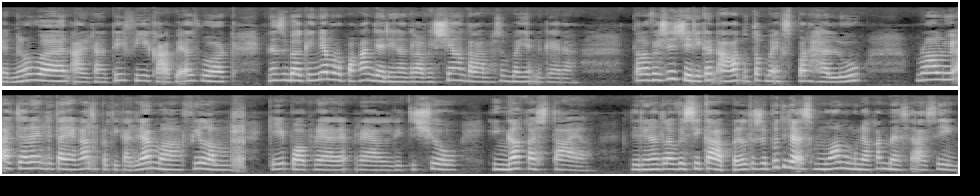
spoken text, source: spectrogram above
Channel One, Arirang TV, KBS World, dan sebagainya merupakan jaringan televisi yang telah masuk banyak negara. Televisi dijadikan alat untuk mengekspor halu melalui acara yang ditayangkan seperti k-drama, film, K-pop, reality show, hingga k-style. Jaringan televisi kabel tersebut tidak semua menggunakan bahasa asing.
